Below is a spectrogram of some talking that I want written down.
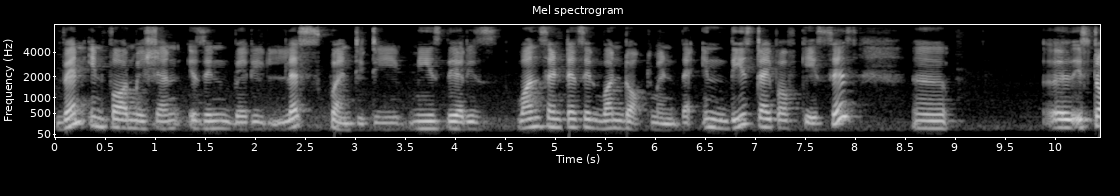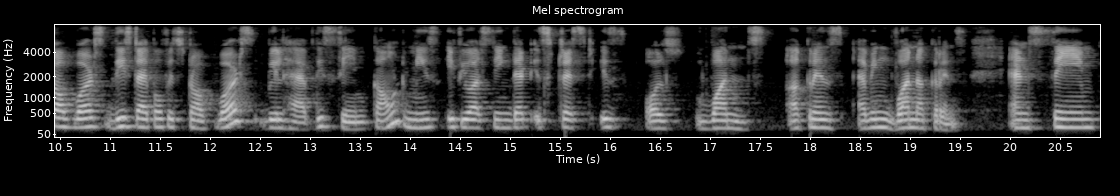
When information is in very less quantity means there is one sentence in one document. In these type of cases uh, uh, stop words these type of stop words will have the same count. Means if you are seeing that stressed is also one occurrence having one occurrence. And same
